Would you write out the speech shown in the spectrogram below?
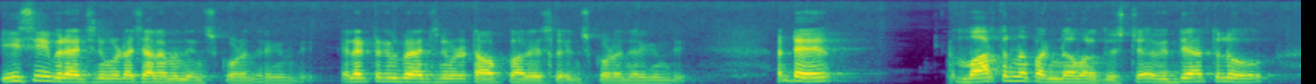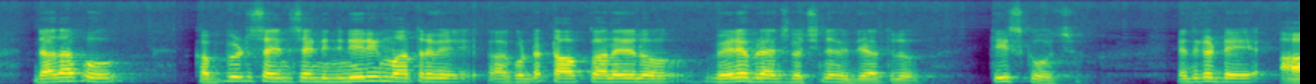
ఈసీ బ్రాంచ్ని కూడా చాలామంది ఎంచుకోవడం జరిగింది. ఎలక్ట్రికల్ బ్రాంచ్ని కూడా టాప్ కాలేజ్లో ఎంచుకోవడం జరిగింది. అంటే మారుతున్న పరిణామాల దృష్ట్యా విద్యార్థులు దాదాపు కంప్యూటర్ సైన్స్ అండ్ ఇంజనీరింగ్ మాత్రమే కాకుండా టాప్ కాలేజీలో వేరే బ్రాంచ్లు వచ్చిన విద్యార్థులు తీసుకోవచ్చు. ఎందుకంటే ఆ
